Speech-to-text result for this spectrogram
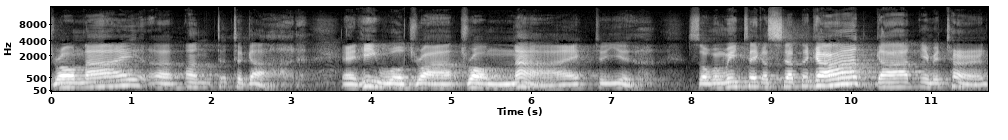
Draw nigh uh, unto to God, and he will draw, draw nigh to you. So when we take a step to God, God in return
